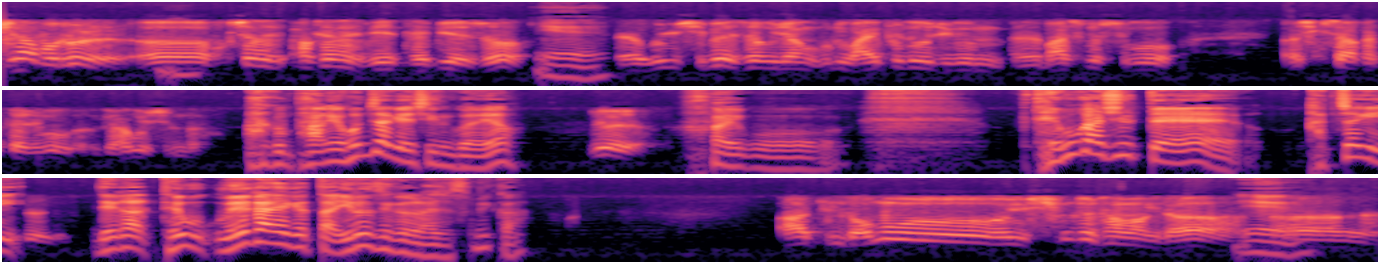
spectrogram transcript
어 혹시나 모를 어 확산 확산에 대비, 대비해서 예. 에, 우리 집에서 그냥 우리 와이프도 지금 에, 마스크 쓰고 어, 식사 갖다 주고 이렇게 하고 있습니다. 아 그럼 방에 혼자 계시는 거예요? 예. 예. 아이고 대구 가실 때 갑자기 네. 내가 대구 왜 가야겠다 이런 생각을 하셨습니까? 아 좀 너무 힘든 상황이라. 예. 어,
